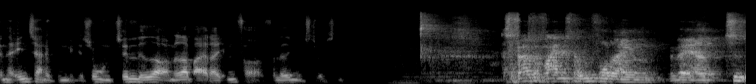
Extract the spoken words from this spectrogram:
den her interne kommunikation til ledere og medarbejdere inden for, for Lægemiddelstyrelsen? Altså først og fremmest har udfordringen været tid.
